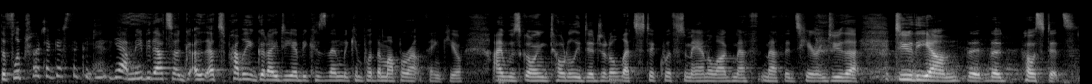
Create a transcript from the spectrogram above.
The flip charts, I guess they could do. Yeah, maybe that's a that's probably a good idea because then we can put them up around. Thank you. I was going totally digital. Let's stick with some analog methods here and do the do the um the the post its.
